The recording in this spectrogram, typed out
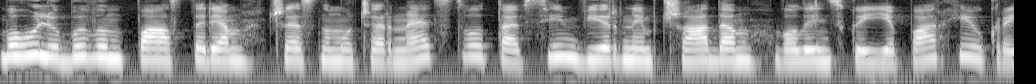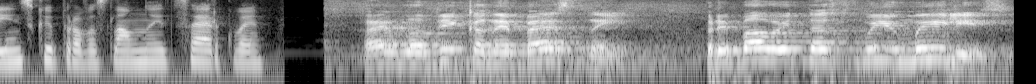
боголюбивим пастирям, чесному чернецтву та всім вірним чадам Волинської єпархії Української православної церкви. Хай владика Небесний прибавить на свою милість,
